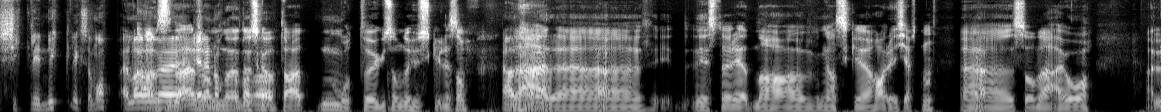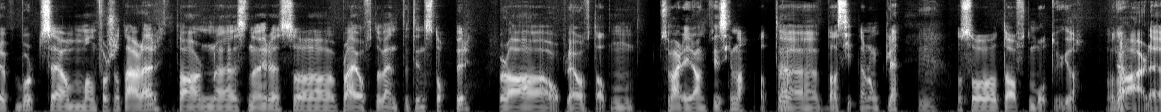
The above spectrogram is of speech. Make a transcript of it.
skikkelig nykk liksom opp, eller Ja, altså, det eh, er, det sånn, nok å Du bare skal ta et mothugg som du husker, liksom. Ja, det det er, er eh, De større gjeddene har ganske harde i kjeften, eh, så det er jo jeg løper bort, se om han fortsatt er der. Tar han eh, snøret, så pleier jeg ofte å vente til den stopper, for da opplever jeg ofte at den svelger agnfisken. Da. At eh, da sitter den ordentlig. Mm. Og så tar ofte mothugget, da. Og da er det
